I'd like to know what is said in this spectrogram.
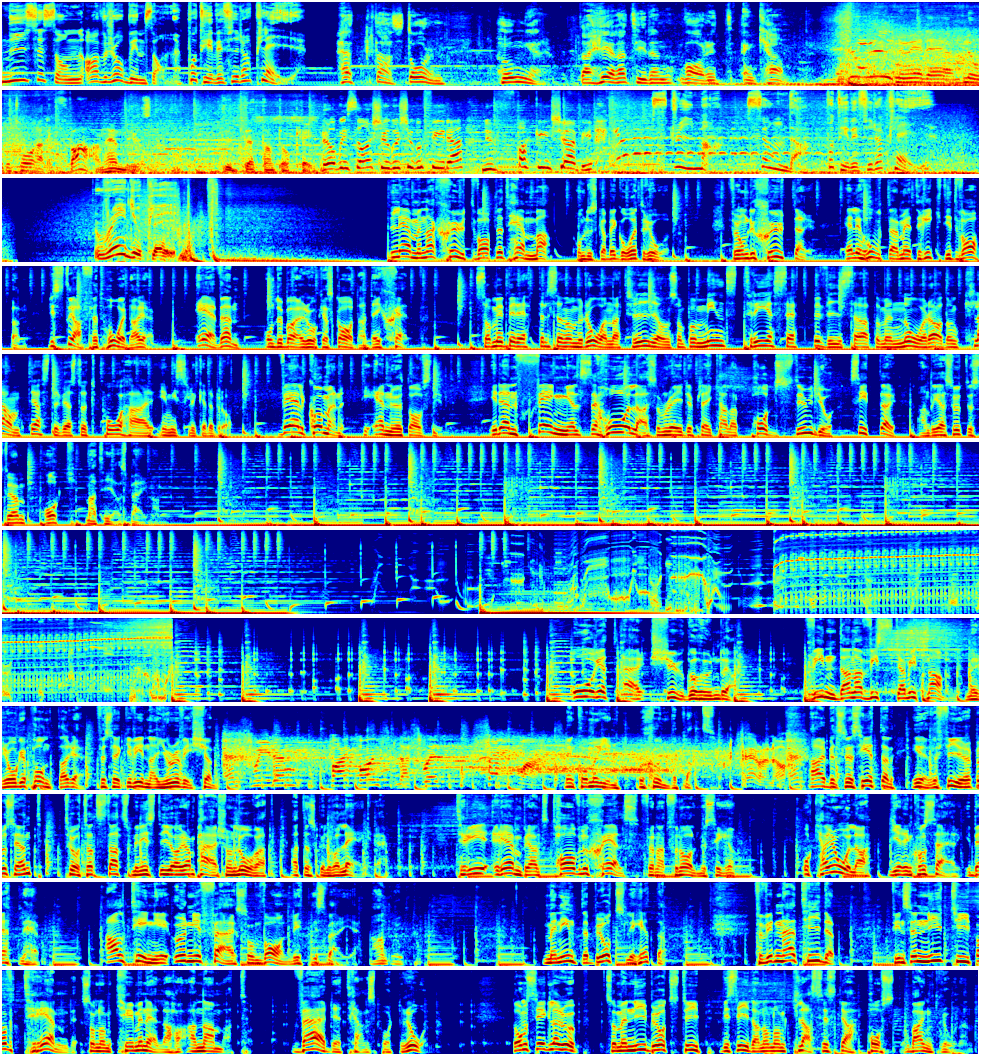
Ny säsong av Robinson på TV4 Play. Hetta, storm, hunger. Det har hela tiden varit en kamp. Nu är det blod och tårar. Fan händer just nu. Det. är Detta är inte okej. Robinson 2024, nu fucking kör vi! Streama söndag på TV4 Play. Radio play. Lämna skjutvapnet hemma om du ska begå ett rån. För om du skjuter eller hotar med ett riktigt vapen blir straffet hårdare. Även om du bara råkar skada dig själv. Som i berättelsen om rånartrion som på minst tre sätt bevisar att de är några av de klantigaste vi har stött på här i Misslyckade brott. Välkommen till ännu ett avsnitt. I den fängelsehåla som Radio Play kallar poddstudio sitter Andreas Utterström och Mattias Bergman. Är 2000. Vindarna viskar mitt namn med Roger Pontare försöker vinna Eurovision Sweden, five points. Points. men kommer in på sjunde plats. Arbetslösheten är över 4% trots att statsminister Göran Persson lovat att den skulle vara lägre. Tre Rembrandt-tavlor stjäls från Nationalmuseum. Och Carola ger en konsert i Betlehem. Allting är ungefär som vanligt i Sverige, med andra ord. Men inte brottsligheten. För vid den här tiden finns en ny typ av trend som de kriminella har anammat. Värdetransportrån. De seglar upp som en ny brottstyp vid sidan om de klassiska post och bankrånen.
